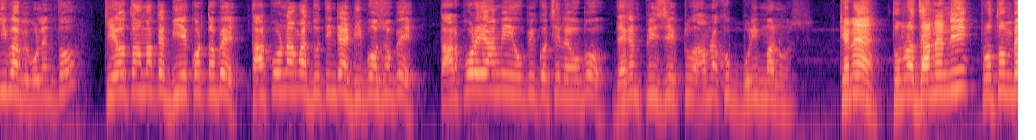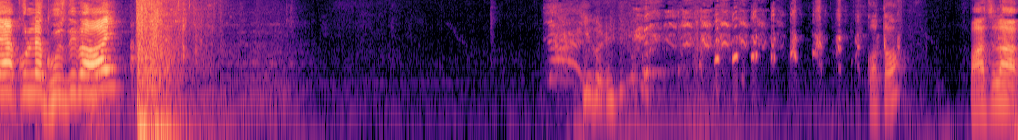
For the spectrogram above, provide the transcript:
কীভাবে বলেন তো? কেউ তো আমাকে বিয়ে করতে হবে তারপর না আমার দু তিনটা ডিভোর্স হবে। তারপরে আমি অভিজ্ঞ ছেলে হব। দেখেন প্লিজ একটু আমরা খুব গরিব মানুষ। কেন তোমরা জানেননি? প্রথম বিয়া করলে ঘুষ দিবা হয়? কত? পাঁচ লাখ।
